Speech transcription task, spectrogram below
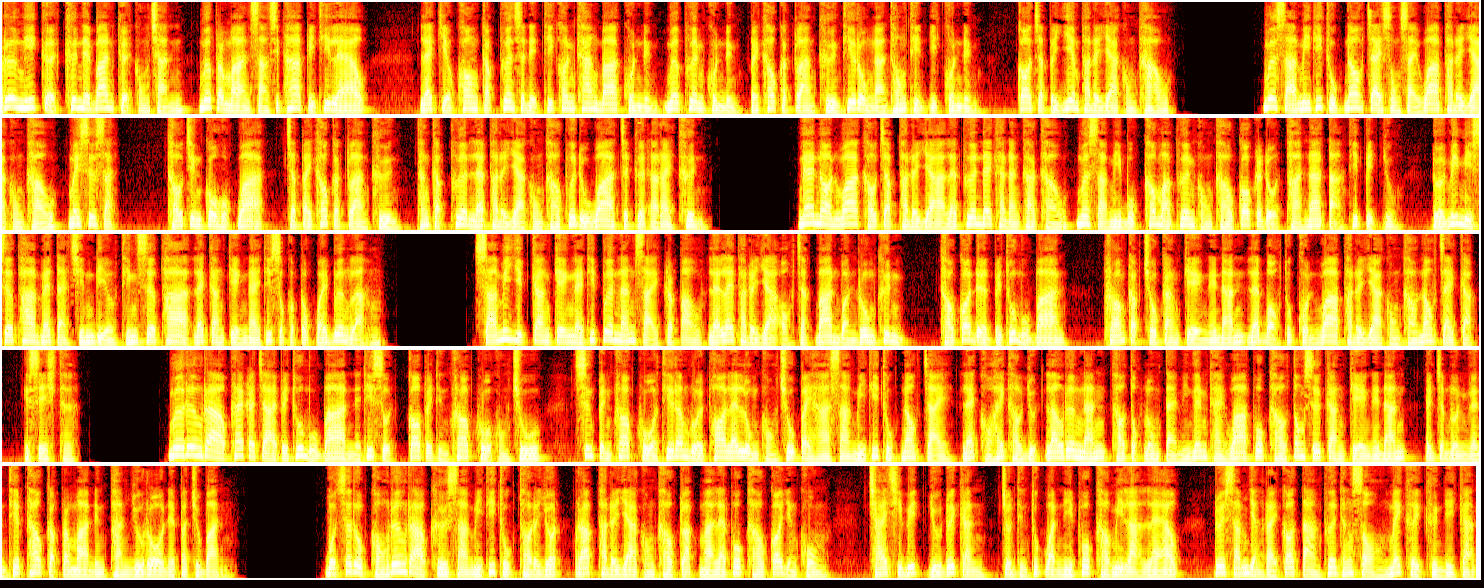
เรื่องนี้เกิดขึ้นในบ้านเกิดของฉันเมื่อประมาณ 35 ปีที่แล้ว และเกี่ยวข้องกับเพื่อนสนิทที่ค่อนข้างบ้าคนหนึ่ง เมื่อเพื่อนคนหนึ่งไปเข้ากับกลางคืนที่โรงงานท้องถิ่นอีกคนหนึ่ง ก็จะไปเยี่ยมภรรยาของเขา เมื่อสามีที่ถูกนอกใจสงสัยว่าภรรยาของเขาไม่ซื่อสัตย์เขาจึงโกหกว่าจะไปเข้ากับกลางคืน ทั้งกับเพื่อนและภรรยาของเขาเพื่อดูว่าจะเกิดอะไรขึ้น แน่นอนว่าเขาจับภรรยาและเพื่อนได้ขนังคาเขา เมื่อสามีบุกเข้ามาเพื่อนของเขาก็กระโดดผ่านหน้าต่างที่ปิดอยู่ โดยไม่มีเสื้อผ้าแม้แต่ชิ้นเดียวทิ้งเสื้อผ้าและกางเกงในที่สกปรกไว้เบื้องหลัง สามีหยิบกางเกงในที่เปื้อนนั้นใส่กระเป๋า และไล่ภรรยาออกจากบ้านวันรุ่งขึ้น เขาก็เดินไปทั่วหมู่บ้าน พร้อมกับโชว์กางเกงในนั้น และบอกทุกคนว่าภรรยาของเขานอกใจกับอิเซชเธอเมื่อเรื่องราวแพร่กระจายไปทั่วหมู่บ้านในที่สุดก็ไปถึงครอบครัวของชู ซึ่งเป็นครอบครัวที่ร่ำรวยพ่อและลุงของชูไปหาสามีที่ถูกนอกใจ และขอให้เขาหยุดเล่าเรื่องนั้น เขาตกลงแต่มีเงื่อนไขว่าพวกเขาต้องซื้อกางเกงในนั้น เป็นจำนวนเงินเทียบเท่ากับประมาณ 1,000 ยูโรในปัจจุบัน บทสรุปของเรื่องราวคือสามีที่ถูกทรยศ รับภรรยาของเขากลับมาและพวกเขาก็ยังคง ใช้ชีวิตอยู่ด้วยกัน จนถึงทุกวันนี้พวกเขามีหลานแล้ว ด้วยซ้ำอย่างไรก็ตามเพื่อนทั้งสองไม่เคยคืนดีกัน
